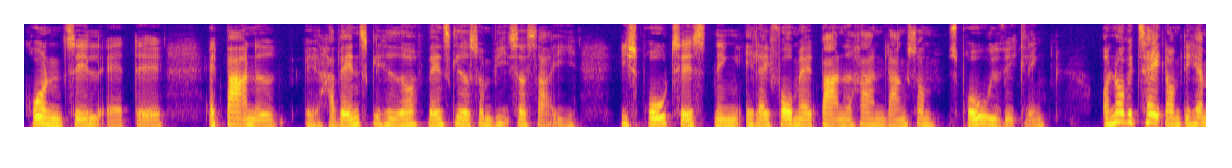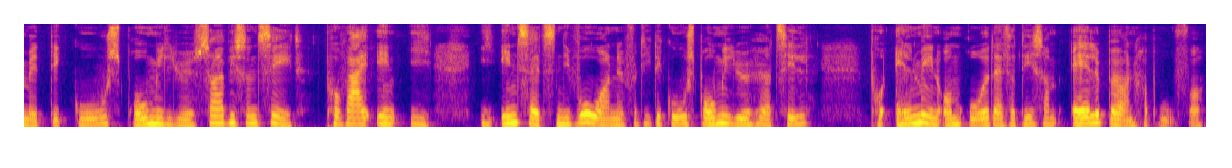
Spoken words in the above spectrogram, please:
grunden til, at, øh, at barnet øh, har vanskeligheder, vanskeligheder, som viser sig i, i sprogtestning, eller i form af, at barnet har en langsom sprogudvikling. Og når vi taler om det her med det gode sprogmiljø, så er vi sådan set på vej ind i, i indsatsniveauerne, fordi det gode sprogmiljø hører til på almen området, altså det, som alle børn har brug for.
